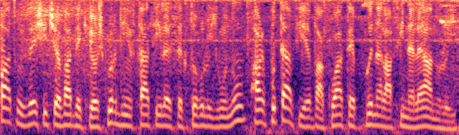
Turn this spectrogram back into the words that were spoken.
40 și ceva de chioșcuri din stațiile sectorului 1 ar putea fi evacuate până la finele anului.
